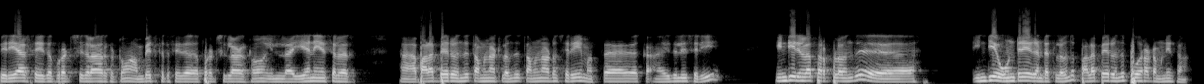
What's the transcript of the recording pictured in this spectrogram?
பெரியார் செய்த புரட்சிகளாக இருக்கட்டும் அம்பேத்கர் செய்த புரட்சிகளாக இருக்கட்டும் இல்லை ஏனைய சிலர் பல பேர் வந்து தமிழ்நாட்டில் வந்து தமிழ்நாடும் சரி மற்ற இதுலேயும் சரி இந்திய நிலப்பரப்பில் வந்து இந்திய ஒன்றிய கண்டத்தில் வந்து பல பேர் வந்து போராட்டம் பண்ணியிருக்காங்க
